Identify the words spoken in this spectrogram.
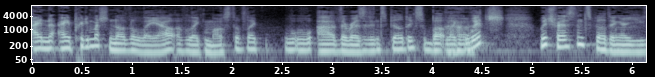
I, I pretty much know the layout of like most of like w- uh, the residence buildings. But like, which which residence building are you?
